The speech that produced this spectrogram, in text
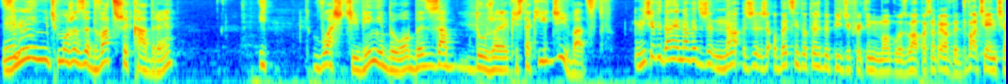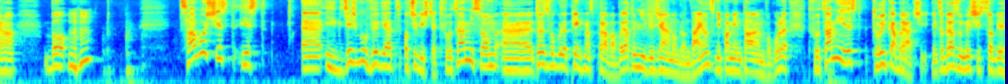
Zmienić może ze 2-3 kadry i właściwie nie byłoby za dużo jakichś takich dziwactw. Mi się wydaje nawet, że, na, że, że obecnie to też by PG-13 mogło złapać naprawdę dwa cięcia, bo mhm. całość jest, jest i gdzieś był wywiad, oczywiście, twórcami są, e, to jest w ogóle piękna sprawa, bo ja o tym nie wiedziałem oglądając, nie pamiętałem w ogóle. Twórcami jest trójka braci, więc od razu myślisz sobie,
